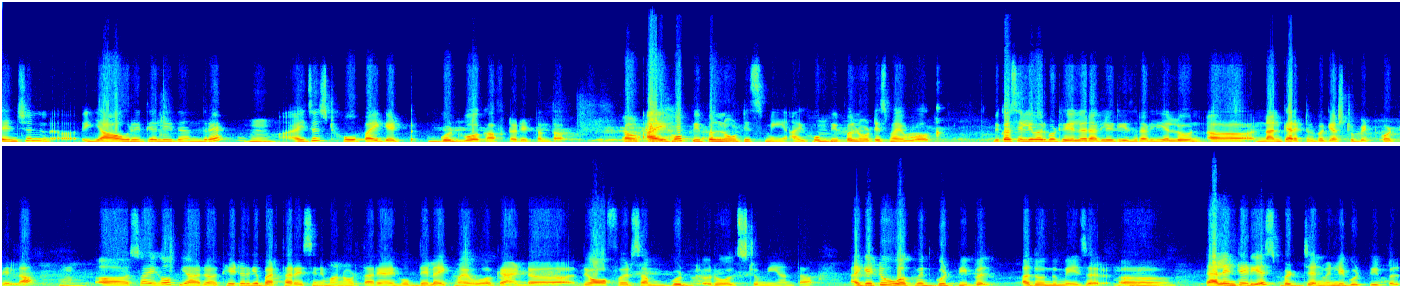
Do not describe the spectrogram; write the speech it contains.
ಟೆನ್ಷನ್ ಯಾವ ರೀತಿಯಲ್ಲಿ ಇದೆ ಅಂದರೆ I just hope I get good work after it ಅಂತ. I hope people notice me I hope people notice my work because ಇಲ್ಲಿವರೆಗೂ ಟ್ರೇಲರ್ ಆಗಲಿ ಟೀಸರ್ ಆಗಲಿ ಎಲ್ಲೋ ನನ್ನ ಕ್ಯಾರೆಕ್ಟರ್ ಬಗ್ಗೆ ಅಷ್ಟು ಬಿಟ್ಕೊಟ್ಟಿಲ್ಲ. ಸೊ ಐ ಹೋಪ್ ಯಾರು ಥಿಯೇಟರ್ಗೆ ಬರ್ತಾರೆ ಸಿನಿಮಾ ನೋಡ್ತಾರೆ I hope they like my work and they offer some good roles to me ಅಂತ. I get to work with good people ಅದೊಂದು major talented yes but genuinely good people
